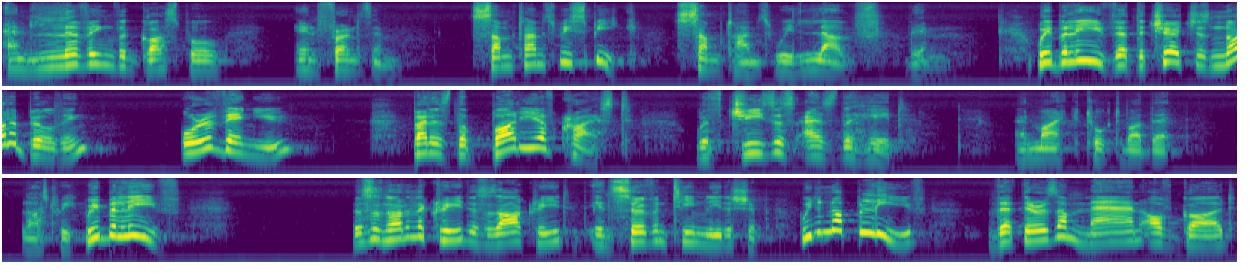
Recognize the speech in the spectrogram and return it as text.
and living the gospel in front of them. Sometimes we speak, sometimes we love them. We believe that the church is not a building or a venue, but is the body of Christ with Jesus as the head. And Mike talked about that last week. We believe, this is not in the creed, this is our creed, in servant team leadership. We do not believe that there is a man of God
